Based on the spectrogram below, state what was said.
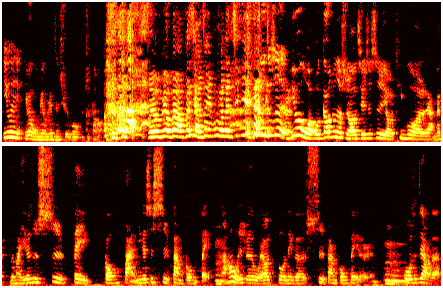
因为因为我没有认真学过，我不知道，所以我没有办法分享这一部分的经验。对，就是因为我我高中的时候其实是有听过两个词嘛，一个是事倍。功半，一个是事半功倍，然后我就觉得我要做那个事半功倍的人，嗯，我是这样的，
